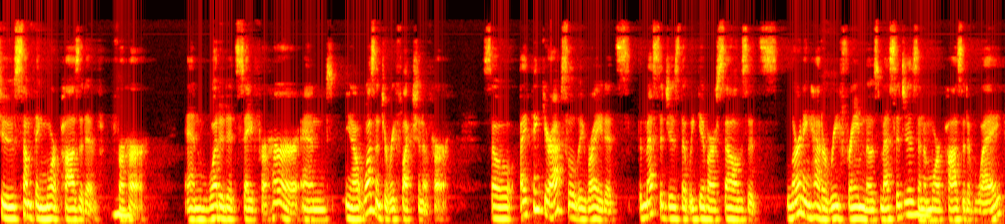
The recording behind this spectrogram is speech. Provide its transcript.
to something more positive for mm-hmm. her and what did it say for her and you know it wasn't a reflection of her So I think you're absolutely right. It's the messages that we give ourselves, it's learning how to reframe those messages in a more positive way.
